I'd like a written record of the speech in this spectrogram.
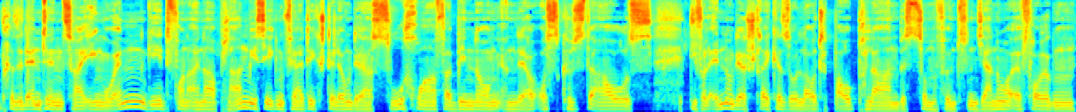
Präsidentin Tsai Ing-wen geht von einer planmäßigen Fertigstellung der Suhua-Verbindung an der Ostküste aus. Die Vollendung der Strecke soll laut Bauplan bis zum 5. Januar erfolgen.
